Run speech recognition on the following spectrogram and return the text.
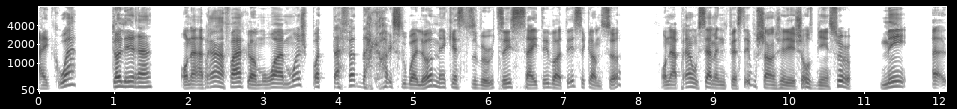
être quoi? Tolérant. On apprend à faire comme Ouais, moi, je suis pas tout à fait d'accord avec ce loi-là, mais qu'est-ce que tu veux? Ça a été voté, c'est comme ça. On apprend aussi à manifester pour changer les choses, bien sûr. Mais euh,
